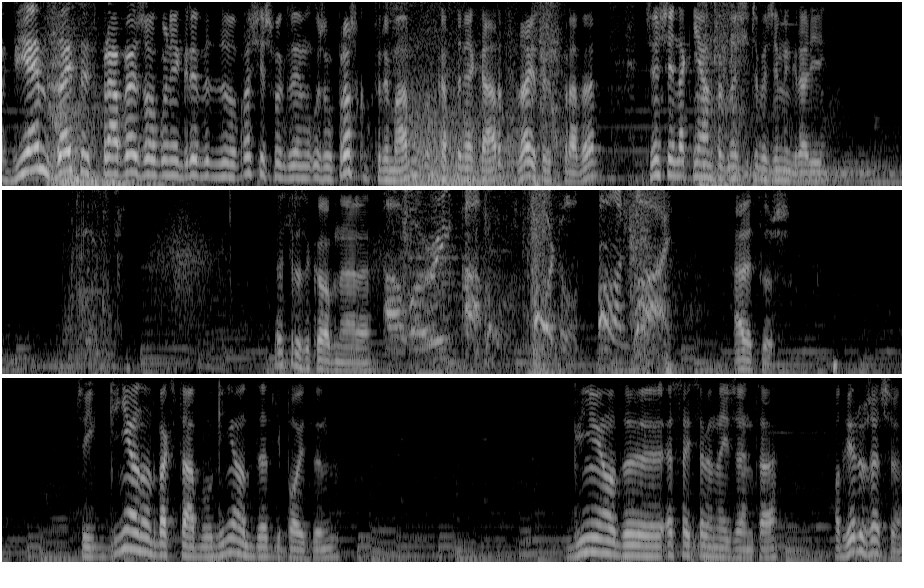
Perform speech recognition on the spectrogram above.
Wiem, zdaję sobie sprawę, że ogólnie gry by dużo prościej szły, gdybym użył proszku, który mam do skrawcenia kart. Zdaję sobie sprawę. Wciąż jednak nie mam pewności, czy będziemy grali. To jest ryzykowne, ale... Ale cóż. Czyli ginie on od backstabu, ginie od Deadly Poison. Ginie od y, SI7 Agenta. Od wielu rzeczy.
